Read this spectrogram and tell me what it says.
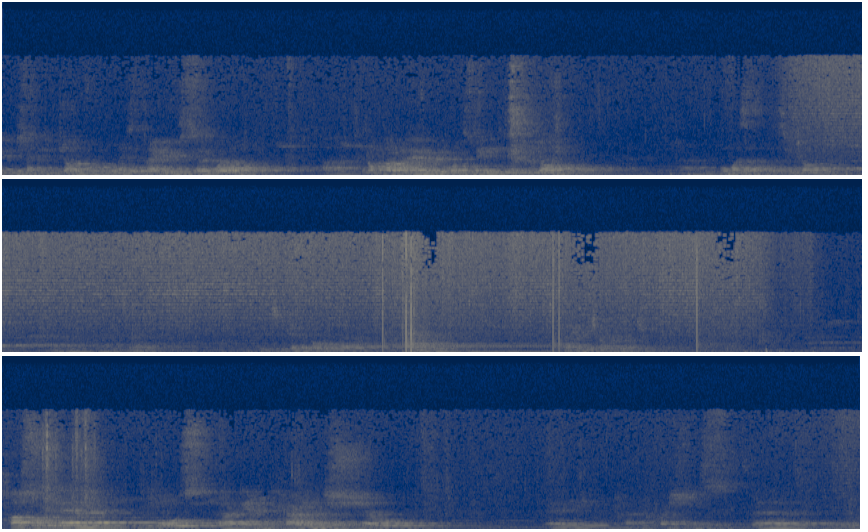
Again, who's thank you, John, for coordinating the home so well. Uh, if you're not part of a home group, want to be, speak to John. Um, or myself, see John. Um, and, uh, put together all, uh, Pastoral care report, uh, again, Carolyn Michelle. Any uh, questions there for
